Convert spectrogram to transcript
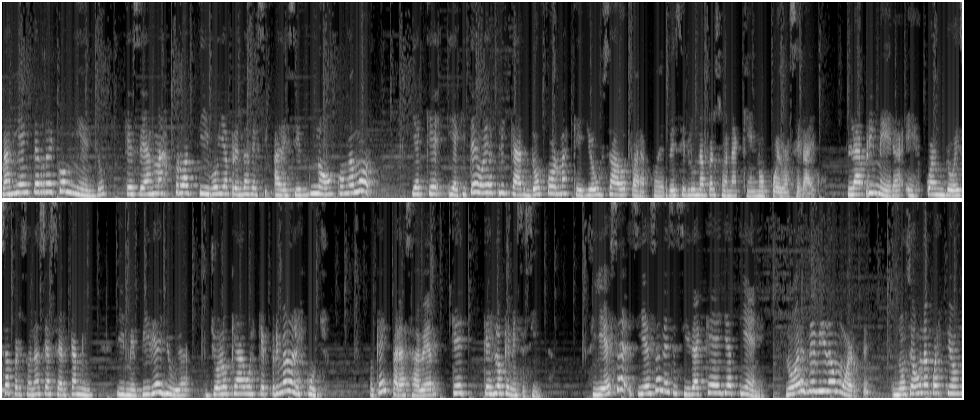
Más bien te recomiendo que seas más proactivo y aprendas a decir no con amor y aquí, y aquí te voy a explicar dos formas que yo he usado para poder decirle a una persona que no puedo hacer algo. La primera es cuando esa persona se acerca a mí y me pide ayuda, yo lo que hago es que primero le escucho, ¿ok? Para saber qué, qué es lo que necesita. Si esa, si esa necesidad que ella tiene no es debido a muerte, no sea una cuestión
